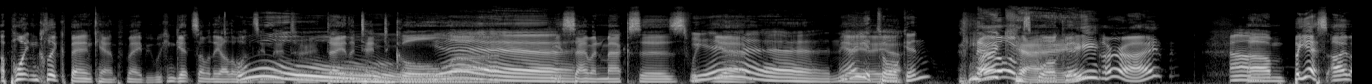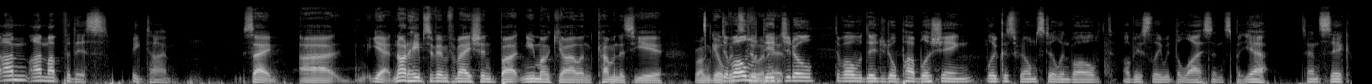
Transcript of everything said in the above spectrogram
a point and click Bandcamp. Maybe we can get some of the other ones in there too. Day of the Ooh. Tentacle. Uh, Yeah. your Sam and Max's. We, yeah. yeah. Now Yeah, you're yeah, yeah. talking. now Okay. I'm squawking. All right. Um, Um, but yes, I'm I'm I'm up for this big time. same. Uh, yeah, not heaps of information, but new Monkey Island coming this year. Ron Gilbert's Devolver doing it. Digital, Devolver Digital Publishing, Lucasfilm still involved, obviously with the license. But yeah, sounds sick.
